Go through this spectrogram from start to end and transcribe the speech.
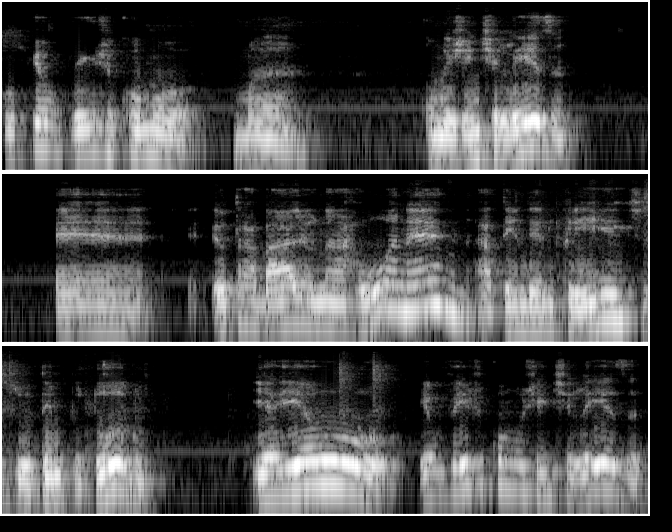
o que eu vejo como uma, uma gentileza é eu trabalho na rua, né, atendendo clientes o tempo todo, e aí eu, eu vejo como gentileza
